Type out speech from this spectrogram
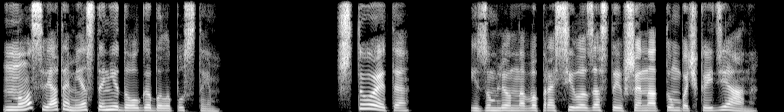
но свято место недолго было пустым. «Что это?» — изумленно вопросила застывшая над тумбочкой Диана.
